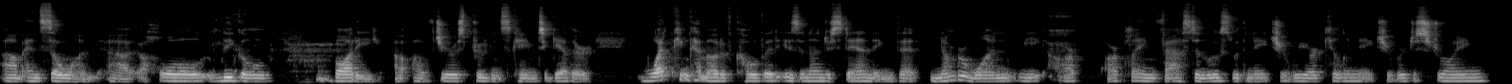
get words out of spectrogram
um, and so on. Uh, a whole legal body of jurisprudence came together. What can come out of COVID is an understanding that number one, we are are playing fast and loose with nature. We are killing nature. We're destroying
